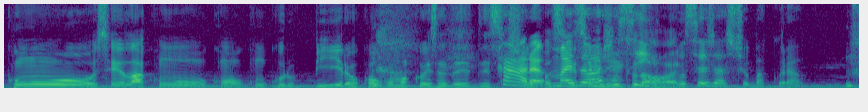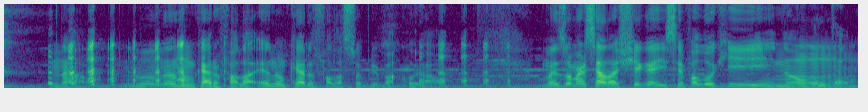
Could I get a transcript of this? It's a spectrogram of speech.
Com o, sei lá, com, o- com, com curupira ou com alguma coisa de- desse cara, tipo. assim. mas eu acho muito assim, você já assistiu Bacurau? Não, não, eu não quero falar, eu não quero falar sobre Bacurau. Mas ô Marcela, chega aí, você falou que não Então.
